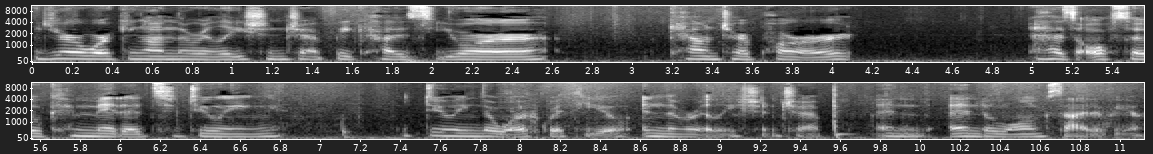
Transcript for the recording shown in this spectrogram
you're working on the relationship because your counterpart has also committed to doing doing the work with you in the relationship and and alongside of you.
